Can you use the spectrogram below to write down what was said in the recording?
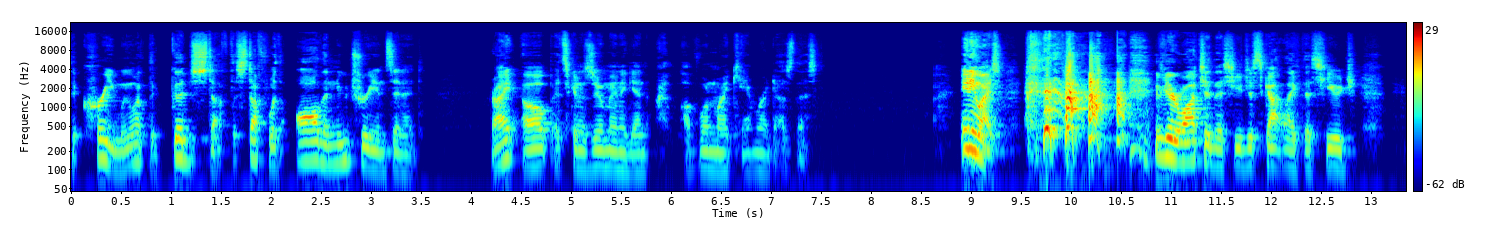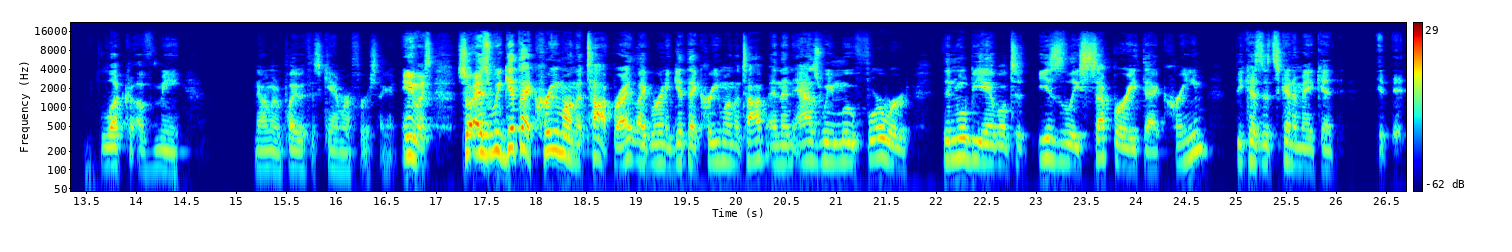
the cream. We want the good stuff, the stuff with all the nutrients in it, right? Oh, it's going to zoom in again. I love when my camera does this. Anyways. if you're watching this, you just got like this huge look of me. Now I'm going to play with this camera for a second. Anyways, so as we get that cream on the top, right? Like we're going to get that cream on the top. And then as we move forward, then we'll be able to easily separate that cream because it's going to make it, it, it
